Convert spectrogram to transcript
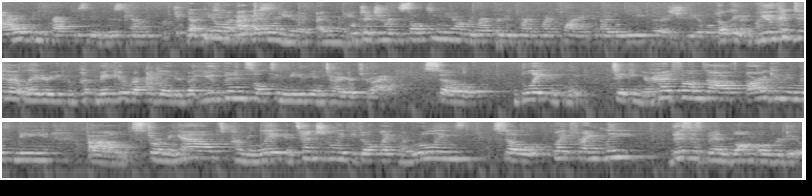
I have been practicing in this county for 20 years. You know what? I- I don't wanna hear it. I don't wanna hear Well, Judge, you're insulting me on the record in front of my client, and I believe that I should be able to Okay, you myself. can do that later. You can put, make your record later, but you've been insulting me the entire trial. So blatantly, taking your headphones off, arguing with me, um, storming out, coming late intentionally if you don't like my rulings. So quite frankly, this has been long overdue.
